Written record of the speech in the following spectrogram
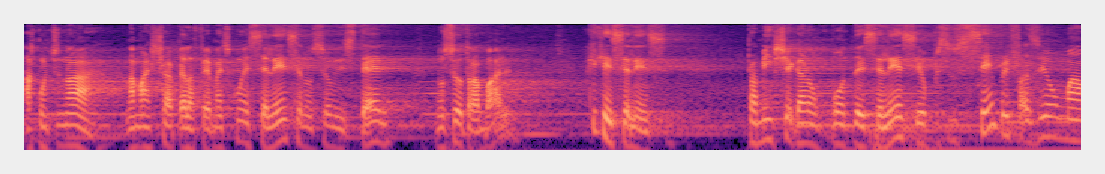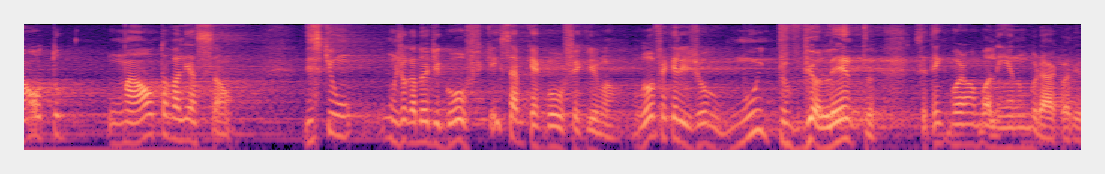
a continuar a marchar pela fé, mas com excelência no seu ministério, no seu trabalho? O que é excelência? Para mim chegar a um ponto da excelência, eu preciso sempre fazer uma auto uma autoavaliação. Diz que um, um jogador de golfe, quem sabe o que é golfe aqui, irmão? Golfe é aquele jogo muito violento, você tem que pôr uma bolinha num buraco ali.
